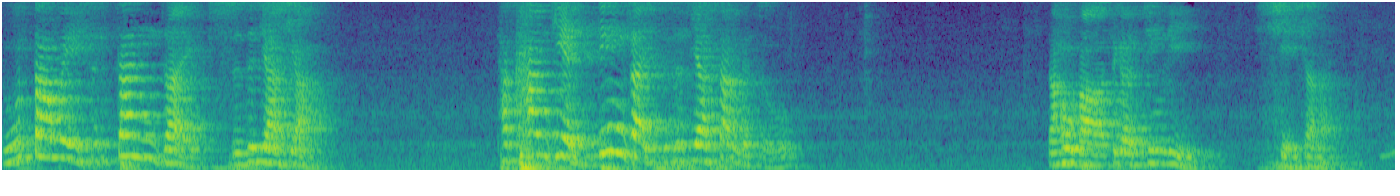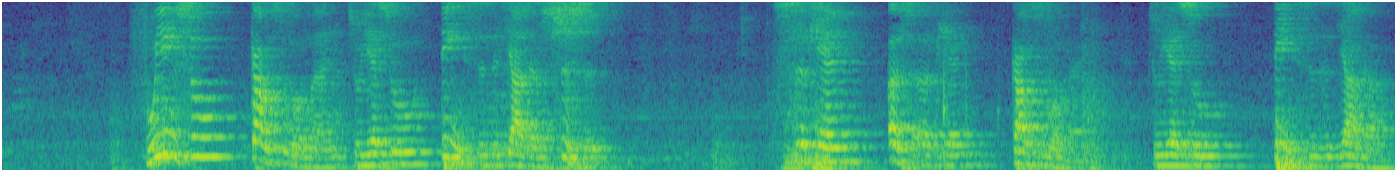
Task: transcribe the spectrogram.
如大卫是站在十字架下，他看见钉在十字架上的主。然后把这个经历写下来。福音书告诉我们主耶稣钉十字架的事实。诗篇二十二篇告诉我们主耶稣钉十字架的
